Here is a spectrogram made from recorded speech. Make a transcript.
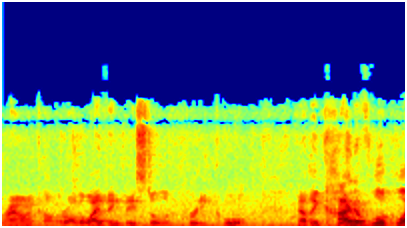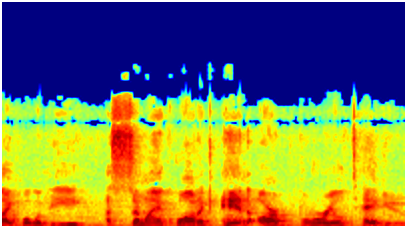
brown color, although I think they still look pretty cool. Now they kind of look like what would be a semi-aquatic and arboreal tegu,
